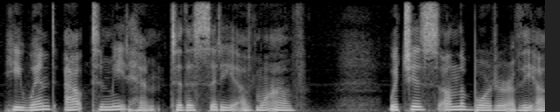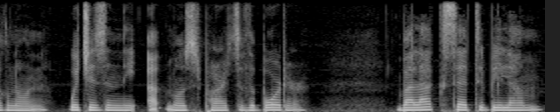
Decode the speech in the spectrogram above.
he went out to meet him to the city of Moab which is on the border of the Arnon, which is in the utmost parts of the border. Balak said to Bilam,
